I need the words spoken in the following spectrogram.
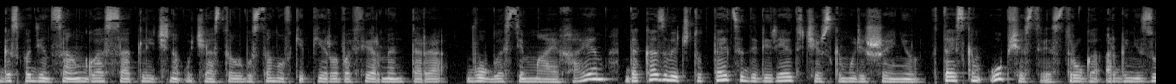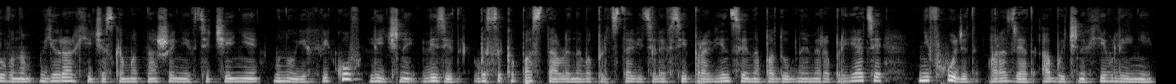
Господин Сангуаса отлично участвовал в установке первого ферментера в области Майя-Хаэм, доказывает, что тайцы доверяют чешскому решению. В тайском обществе, строго организованном в иерархическом отношении в течение многих веков, личный визит высокопоставленного представителя всей провинции на подобное мероприятие не входит в разряд обычных явлений.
